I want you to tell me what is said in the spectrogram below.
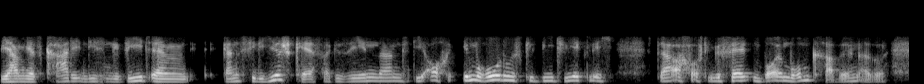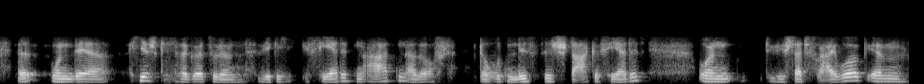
wir haben jetzt gerade in diesem Gebiet ähm, ganz viele Hirschkäfer gesehen dann, die auch im Rodungsgebiet wirklich da auch auf den gefällten Bäumen rumkrabbeln. Also äh, und der Hirschkäfer gehört zu den wirklich gefährdeten Arten, also auf der roten Liste stark gefährdet. Und die Stadt Freiburg ähm,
